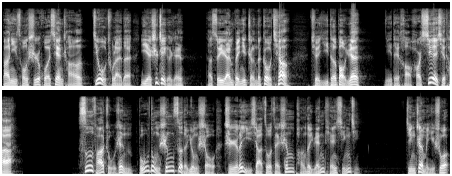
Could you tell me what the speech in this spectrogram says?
把你从失火现场救出来的也是这个人。他虽然被你整得够呛。却以德报怨，你得好好谢谢他。司法主任不动声色地用手指了一下坐在身旁的原田刑警。经这么一说，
